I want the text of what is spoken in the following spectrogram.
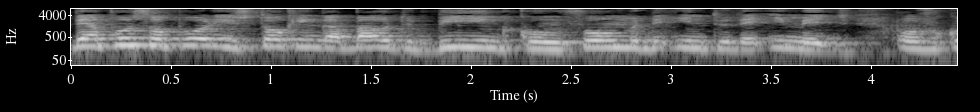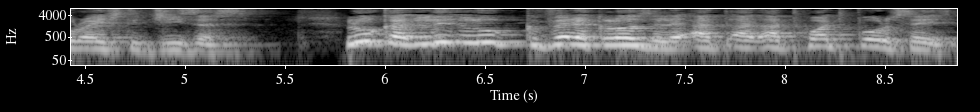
the apostle Paul is talking about being conformed into the image of Christ Jesus. Look at, look very closely at, at, at what Paul says.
